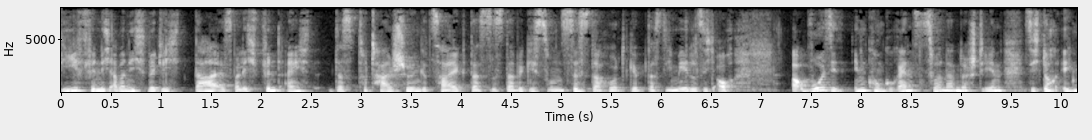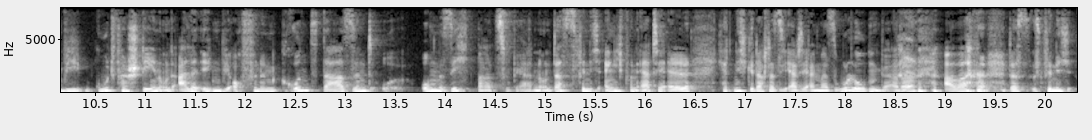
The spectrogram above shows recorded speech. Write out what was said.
die finde ich aber nicht wirklich da ist, weil ich finde eigentlich das total schön gezeigt, dass es da wirklich so ein Sisterhood gibt, dass die Mädels sich auch obwohl sie in Konkurrenz zueinander stehen, sich doch irgendwie gut verstehen und alle irgendwie auch für einen Grund da sind, um sichtbar zu werden. Und das finde ich eigentlich von RTL, ich hätte nicht gedacht, dass ich RTL mal so loben werde, aber das finde ich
